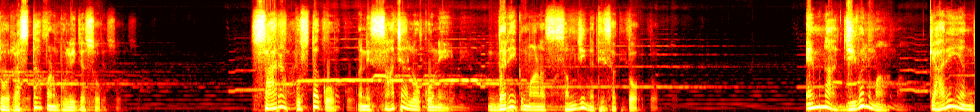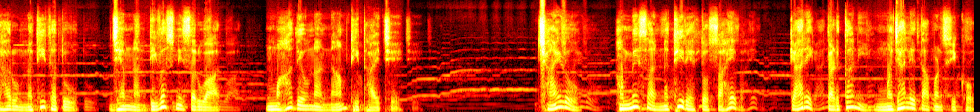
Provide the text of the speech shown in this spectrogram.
તો રસ્તા પણ ભૂલી જશો. સારા પુસ્તકો અને સાચા લોકોને દરેક માણસ સમજી નથી શકતો. એમના જીવનમાં ક્યારેય અંધારું નથી થતું જેમના દિવસની શરૂઆત મહાદેવના નામથી થાય છે. છાંયડો હંમેશા નથી રહેતો સાહેબ, ક્યારેક તડકાની મજા લેતા પણ શીખો.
